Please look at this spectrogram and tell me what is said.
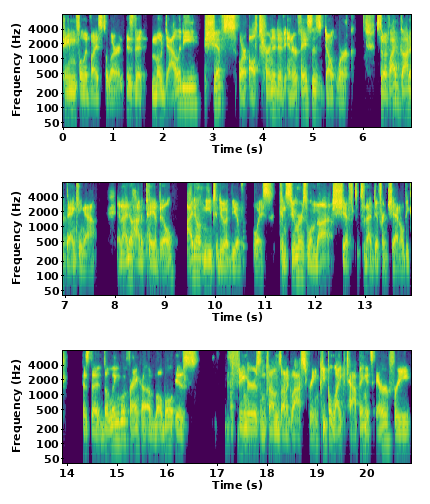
painful advice to learn, is that modality shifts or alternative interfaces don't work. So if I've got a banking app and I know how to pay a bill, I don't need to do it via voice. Consumers will not shift to that different channel because because the the lingua franca of mobile is fingers and thumbs on a glass screen. People like tapping. It's error free.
